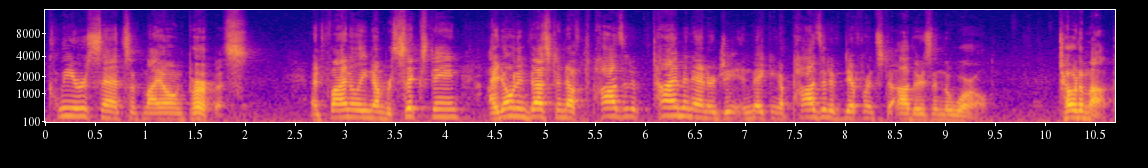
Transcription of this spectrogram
clear sense of my own purpose. And finally, number 16, I don't invest enough positive time and energy in making a positive difference to others in the world. Totem up.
